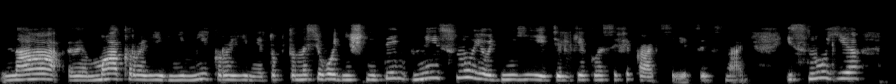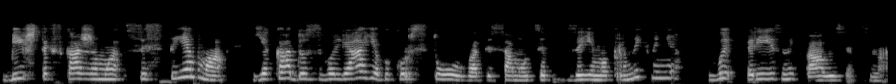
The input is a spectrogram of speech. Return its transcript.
На е, макрорівні, мікрорівні, тобто на сьогоднішній день не існує однієї тільки класифікації цих знань. Існує більш, так скажемо, система, яка дозволяє використовувати саме це взаємопроникнення в різних галузях знань.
